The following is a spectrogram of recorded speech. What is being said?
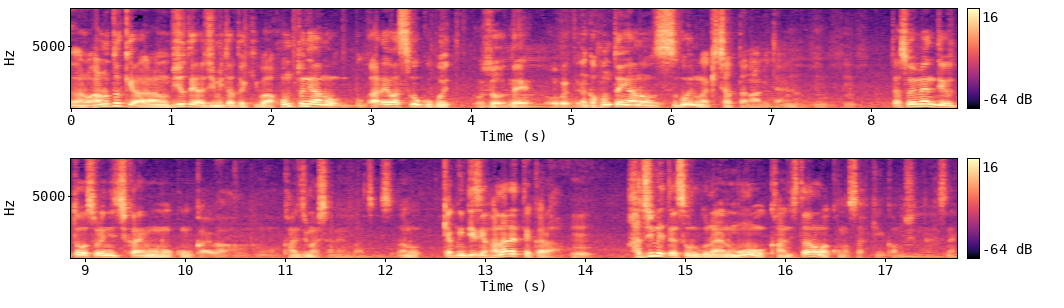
あのあの時はあの「美女と野獣」見た時は本当にあの僕あれはすごく覚えてそうね。覚えてる。なんか本当にあのすごいのが来ちゃったなみたいな、だそういう面で言うとそれに近いものを今回は感じましたね、あの逆にディズニー離れてからうん。初めてそのぐらいのものを感じたのはこの作品かもしれないですね、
